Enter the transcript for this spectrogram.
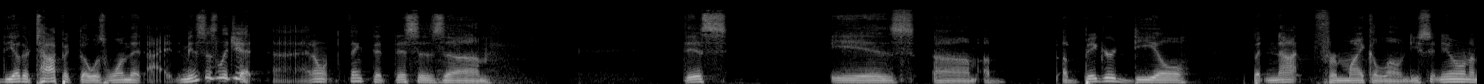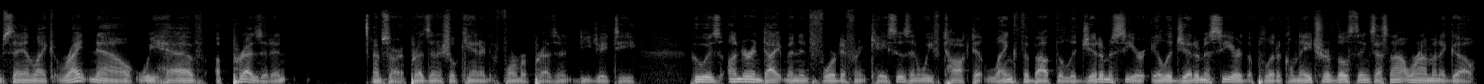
the other topic, though, was one that I, I, mean, this is legit. I don't think that this is um, this is um, a a bigger deal but not for Mike alone. Do you, see, you know what I'm saying? Like right now, we have a president I'm sorry, a presidential candidate, former president, DJT, who is under indictment in four different cases. And we've talked at length about the legitimacy or illegitimacy or the political nature of those things. That's not where I'm going to go.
